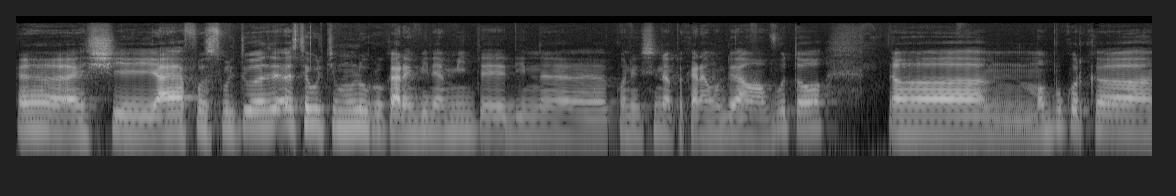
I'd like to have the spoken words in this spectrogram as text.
Uh, și aia a fost ultimul, ăsta e ultimul lucru care îmi vine în minte din uh, conexiunea pe care amândoi am avut-o. Uh, mă bucur că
